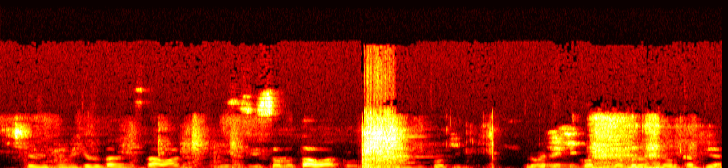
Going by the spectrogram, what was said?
Se supone que eso también es tabaco. No sé si es solo tabaco o tiene nicotina. Creo que tiene nicotina, pero en menor cantidad.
